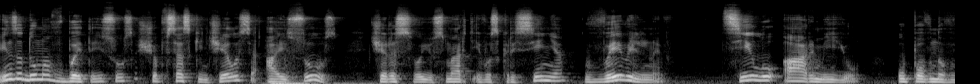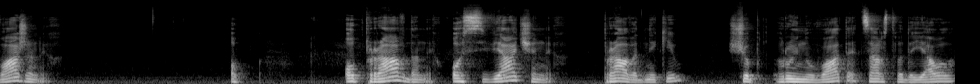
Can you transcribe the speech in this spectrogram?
Він задумав вбити Ісуса, щоб все скінчилося, а Ісус через свою смерть і Воскресіння вивільнив цілу армію уповноважених, оправданих, освячених праведників, щоб руйнувати царство диявола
